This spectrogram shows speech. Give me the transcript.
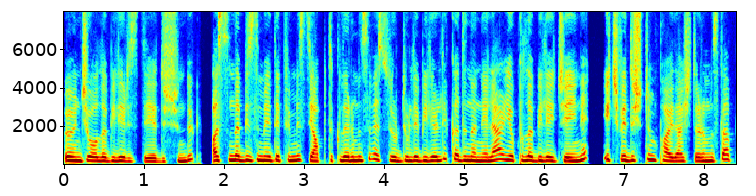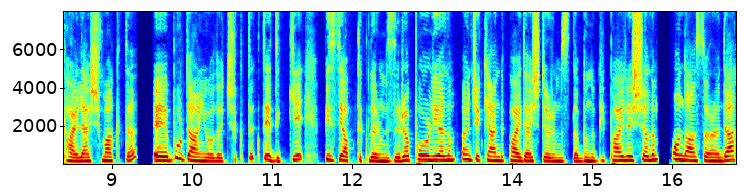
önce olabiliriz diye düşündük. Aslında bizim hedefimiz yaptıklarımızı ve sürdürülebilirlik adına neler yapılabileceğini iç ve dış tüm paydaşlarımızla paylaşmaktı. E, buradan yola çıktık. Dedik ki biz yaptıklarımızı raporlayalım. Önce kendi paydaşlarımızla bunu bir paylaşalım. Ondan sonra da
